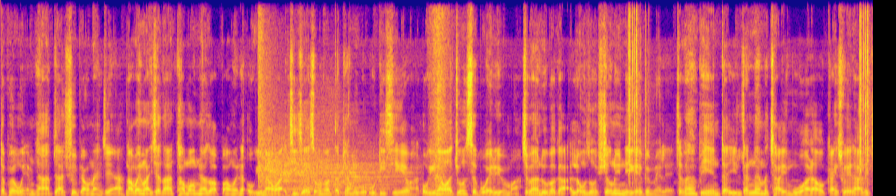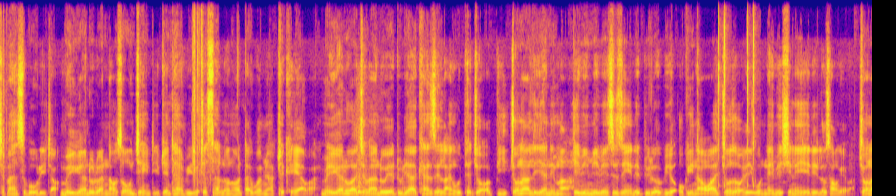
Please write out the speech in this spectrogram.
တပ်ဖွဲ့ဝင်အများအပြားရွှေ့ပြောင်းနိုင်ခြင်းဟာနောက်ပိုင်းမှာရက်သားထောင်ပေါင်းများစွာပါဝင်တဲ့အိုကီနာဝါအကြီးကျယ်ဆုံးသောတပ်ဖြတ်မှုကိုဦးတည်စေခဲ့ပါတယ်အိုကီနာဝါကျွန်းစစ်ပွဲတွေမှာဂျပန်တို့ဘက်ကအလုံးစုံရှုံးနေနေခဲ့ပေမဲ့လည်းဂျပန်ဘီရင်တပ်၏လက်နက်မချရေးမူဝါဒကိုကင်ဆွဲထားတဲ့ဂျပန်စစ်ဗိုလ်တွေကြောင့်အမေရိကန်တို့ကနောက်ဆုံးအချိန်ထိပြင်းထန်ပြီးတော့ကျက်ဆက်လွန်သောတိုက်ပွဲများဖြစ်ခဲ့ရပါတယ်အမေရိကန်တို့ကဂျပန်တို့ရဲ့ဒုတိယခန်းစစ်လိုင်းကိုဖျက်ကျော်အပြီးဂျွန်လ၄ရက်နေ့မှာရေပြင်မြေပြင်စစ်စင်ရေးတွေပြုလုပ်ပြီးတော့အိုကီနာဝါကျွန်းစော်တွေကိုနေမြေရှင်းလင်းရေးတွေလှုပ်ဆောင်ခဲ့ပါဂျွန်လ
